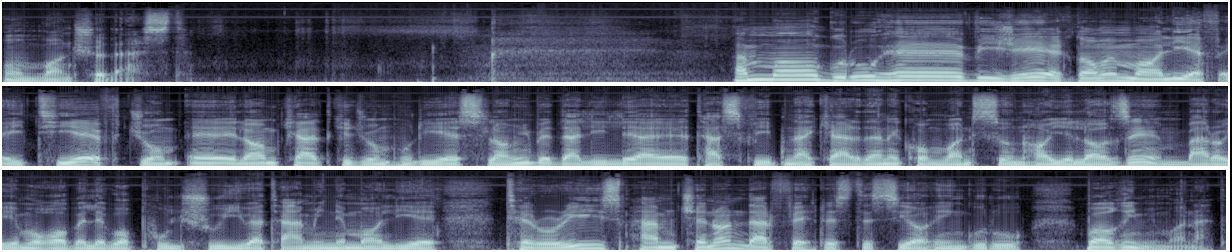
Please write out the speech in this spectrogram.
عنوان شده است. اما گروه ویژه اقدام مالی FATF جمعه اعلام کرد که جمهوری اسلامی به دلیل تصویب نکردن کنوانسیون های لازم برای مقابله با پولشویی و تأمین مالی تروریسم همچنان در فهرست سیاه این گروه باقی میماند.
